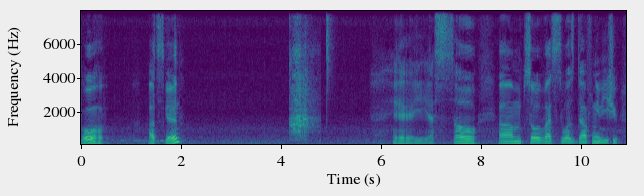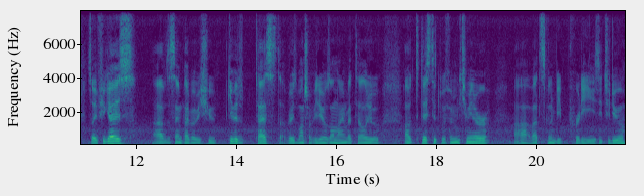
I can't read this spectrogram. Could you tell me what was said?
Oh, that's good. yes. So, um, so that was definitely the issue. So if you guys have the same type of issue. Give it a test. Uh, there's a bunch of videos online that tell you how to test it with a multimeter. Uh, that's going to be pretty easy to do.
